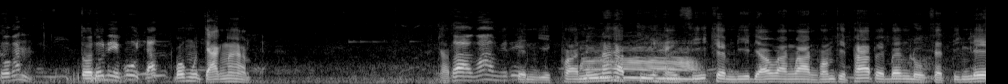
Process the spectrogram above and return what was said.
ตัวมันตัวตัวนี้ผู้จักบ่หูจักนะครับ ครับ ตางามอยู่ดิเป็นอีกพอหนึงนะครับ ที่ให้สีเข้มดีเดี๋ยววางๆผมสิพาไปเบิ่งลูกสติงเล่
